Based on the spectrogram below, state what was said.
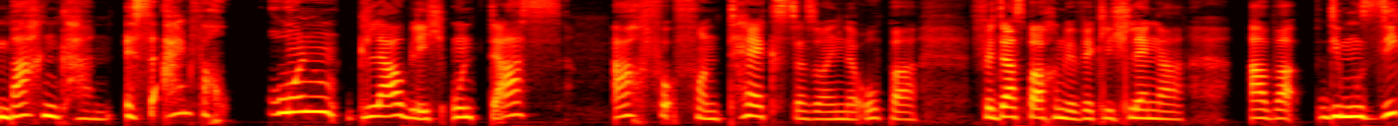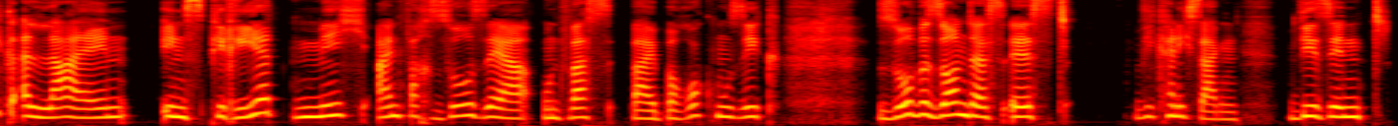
machen kann. Es ist einfach unglaublich. Und das auch von Text, also in der Oper, für das brauchen wir wirklich länger. Aber die Musik allein inspiriert mich einfach so sehr. Und was bei Barockmusik so besonders ist, wie kann ich sagen, wir sind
